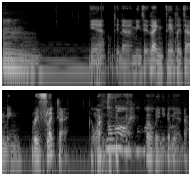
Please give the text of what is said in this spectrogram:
Ừm, yeah, cũng chỉ là mình sẽ dành thêm thời gian mình reflect lại đúng không? đúng rồi đúng Ở rồi về những cái mình đã đọc.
